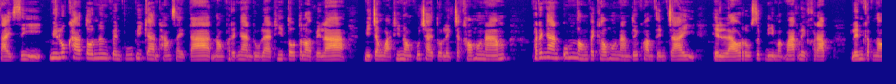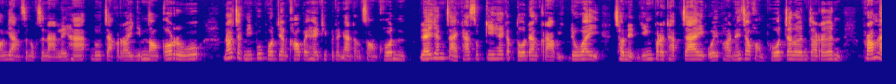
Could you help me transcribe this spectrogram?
สาย 4 มีลูกค้าโต๊ะหนึ่งเป็นผู้พิการทางสายตา น้องพนักงานดูแลที่โต๊ะตลอดเวลา มีจังหวะที่น้องผู้ชายตัวเล็กจะเข้าห้องน้ำพนักงานอุ้มน้องไปเข้าห้องน้ำด้วยความเต็มใจ เห็นแล้วรู้สึกดีมากๆเลยครับ เล่นกับน้องอย่างสนุกสนานเลยฮะ ดูจากรอยยิ้มน้องก็รู้ นอกจากนี้ผู้โพสยังเข้าไปให้ทิปพนักงานทั้งสองคน และยังจ่ายค่าซุกี้ให้กับโต๊ะดังกล่าวอีกด้วย ชาวเน็ตยิ่งประทับใจอวยพรให้เจ้าของโพส์เจริญเจริญ พร้อมไหล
